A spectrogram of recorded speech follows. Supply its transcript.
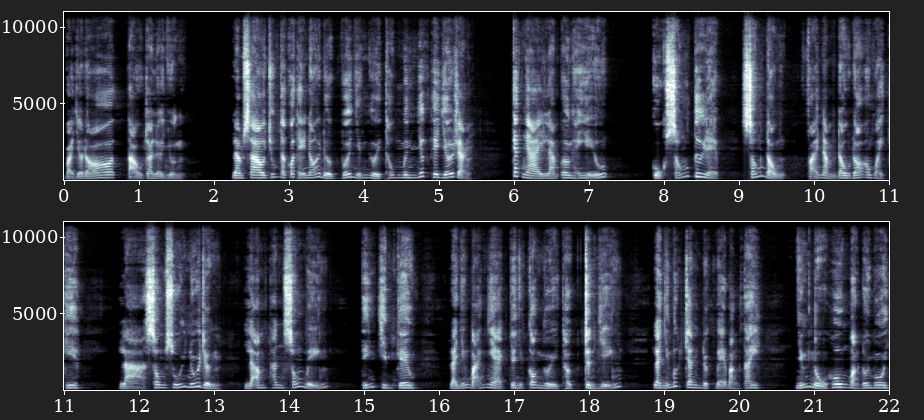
và do đó tạo ra lợi nhuận. Làm sao chúng ta có thể nói được với những người thông minh nhất thế giới rằng các ngài làm ơn hãy hiểu, cuộc sống tươi đẹp, sống động phải nằm đâu đó ở ngoài kia, là sông suối núi rừng, là âm thanh sóng biển, tiếng chim kêu, là những bản nhạc do những con người thật trình diễn, là những bức tranh được vẽ bằng tay, những nụ hôn bằng đôi môi,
